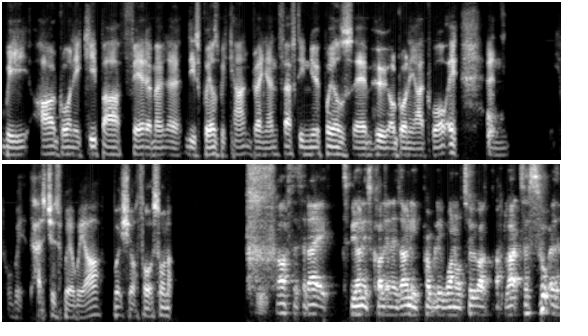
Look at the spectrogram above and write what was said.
we are going to keep a fair amount of these players. We can't bring in 15 new players um, who are going to add quality. And you know, we, that's just where we are. What's your thoughts on it? After today, to be honest, Colin, there's only probably one or two I'd, like to sort of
